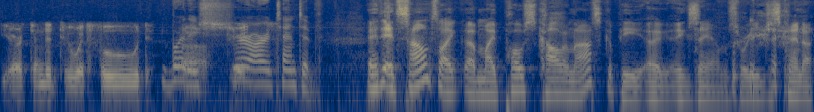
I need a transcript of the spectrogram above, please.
you're attended to with food. Boy, they uh, sure are attentive. It, it sounds like uh, my post colonoscopy uh, exams, where you just kind of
